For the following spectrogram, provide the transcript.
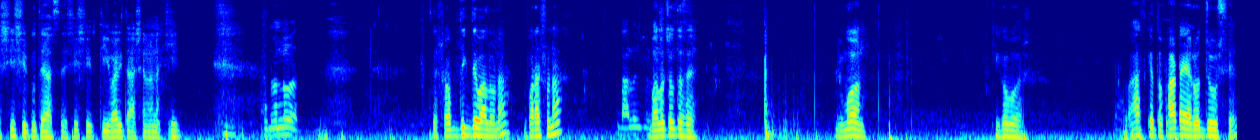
শিশির কোথায় আছে? শিশির কি বাড়িতে আসে না নাকি? ধন্যবাদ। তো সব দিক দিয়ে ভালো না? পড়াশোনা? ভালোই ভালো চলতেছে? জুমন কি খবর? আজকে তো ফাটায় রোদ্র উঠছে।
